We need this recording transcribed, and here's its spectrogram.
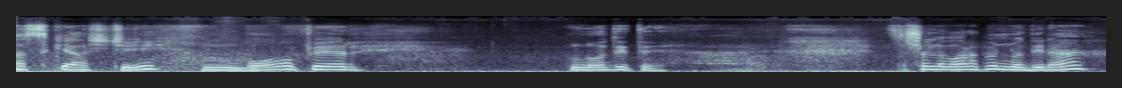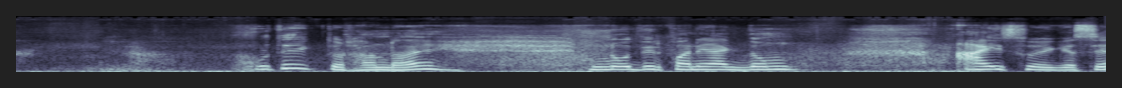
আজকে আসছি বরফের নদীতে। আসলে বরফের নদী না, অতিরিক্ত ঠান্ডায় নদীর পানি একদম আইস হয়ে গেছে।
